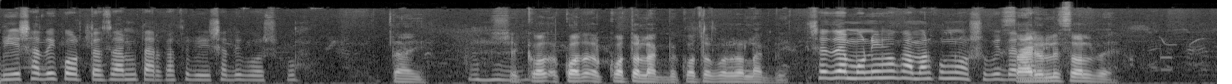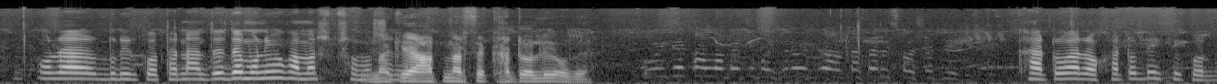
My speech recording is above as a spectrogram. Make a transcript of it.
বিয়ে শাদি করতেছে আমি তার কাছে বিয়ে শাদি বসবো। তাই। সে কত কত লাগবে? কত বড় লাগবে? সে যেমনই হোক আমার কোনো অসুবিধা নাই। হলে চলবে। ওরা দূরের কথা না যে যেমনই হোক আমার সমস্যা নাকি আপনার সে খাটো হলেই হবে? খাটো আর অখাটো দিয়ে কি করব?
